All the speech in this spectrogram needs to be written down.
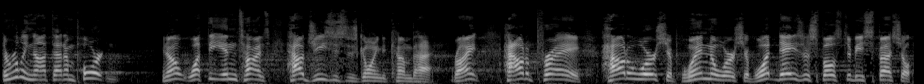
They're really not that important. You know, what the end times, how Jesus is going to come back, right? How to pray, how to worship, when to worship, what days are supposed to be special.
